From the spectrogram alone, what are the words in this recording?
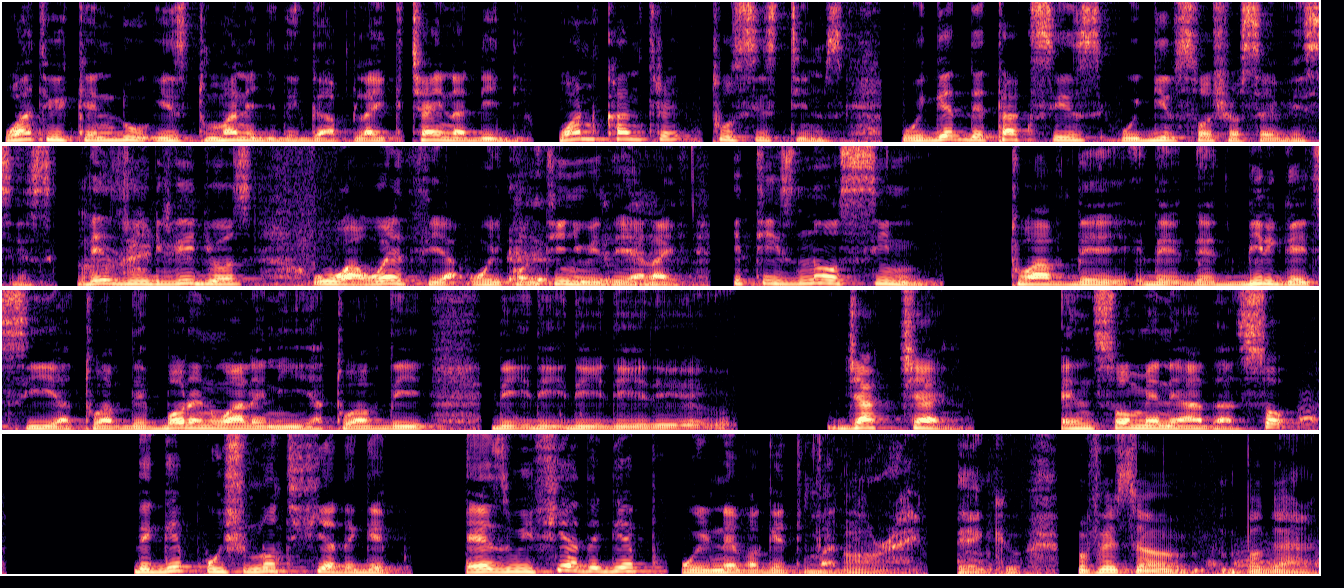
What we can do is to manage the gap, like China did. One country, two systems. We get the taxes, we give social services. These individuals who are wealthier will continue with their life. It is no sin to have the, the, the Bill Gates here, to have the Boren Wallen here, to have the, the, the, the, the, the Jack Chan, and so many others. So the gap, we should not fear the gap. As we fear the gap, we'll never get money. All right, thank you. Professor Mpangala,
